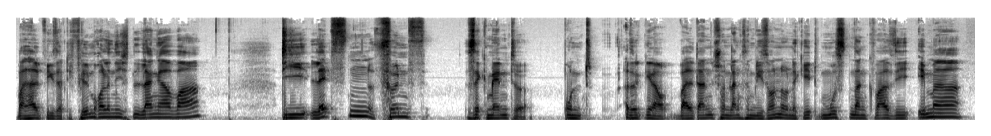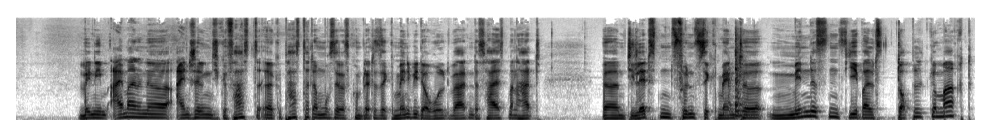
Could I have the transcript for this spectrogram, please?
weil halt, wie gesagt, die Filmrolle nicht länger war. Die letzten fünf Segmente und, also genau, weil dann schon langsam die Sonne untergeht, mussten dann quasi immer wenn ihm einmal eine Einstellung nicht gefasst, äh, gepasst hat, dann musste das komplette Segment wiederholt werden. Das heißt, man hat äh, die letzten fünf Segmente mindestens jeweils doppelt gemacht,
